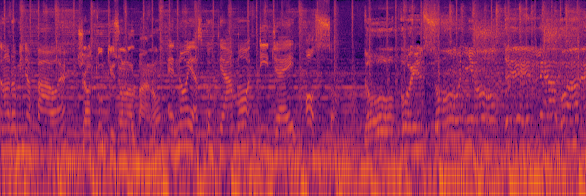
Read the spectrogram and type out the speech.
sono Romina Power. Eh. Ciao a tutti, sono Albano. E noi ascoltiamo DJ Osso. Dopo il sogno delle Hawaii.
